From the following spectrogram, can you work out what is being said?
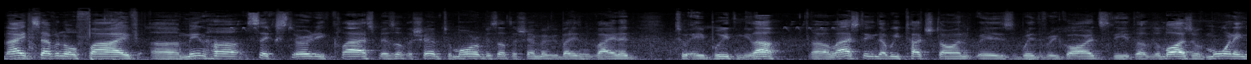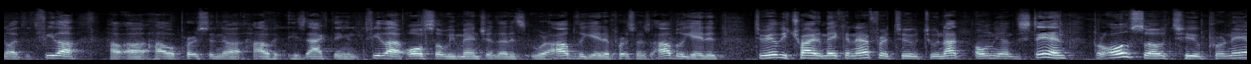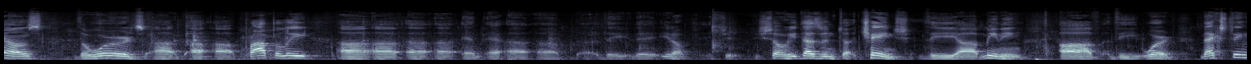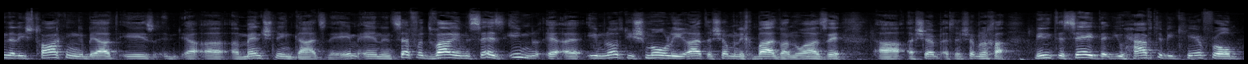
Night 7.05, uh, Minha 6.30 class, Bezat Hashem. Tomorrow, Bezat Hashem, everybody's invited to a Brit Milah. Uh, last thing that we touched on is with regards the, the, the laws of mourning or the tefillah, how, uh, how a person, uh, how he's acting in tefillah. Also, we mentioned that it's, we're obligated, a person is obligated to really try to make an effort to, to not only understand, but also to pronounce the words uh, uh, uh, properly, uh, uh, uh, and the, the you know so he doesn't change the meaning of the word. Next thing that he's talking about is mentioning God's name, and in Sefer Dvarim it says im not tishmor lirat Hashem v'anuah Hashem et Hashem meaning to say that you have to be careful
